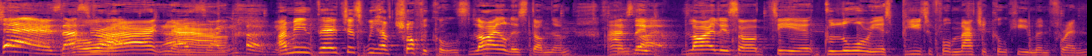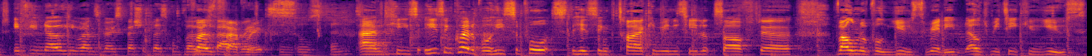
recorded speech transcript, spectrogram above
chairs. That's All right. right now. That's right. You heard me. I mean, they're just we have tropicals. Lyle has done them, and Who's they Lyle? Lyle is our dear, glorious, beautiful, magical human friend. if you know, he runs a very special place called Vogue, Vogue Fabrics, Fabrics. in Dalston. And he's he's incredible. He supports his entire community, looks after vulnerable youth, really LGBTQ youth,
